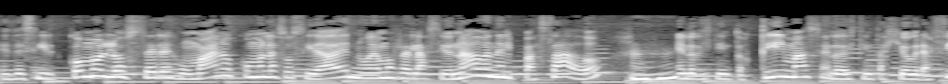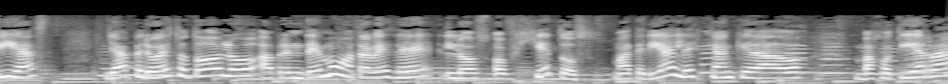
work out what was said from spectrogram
es decir, cómo los seres humanos, cómo las sociedades nos hemos relacionado en el pasado, en los distintos climas, en las distintas geografías, ¿ya? Pero esto todo lo aprendemos a través de los objetos materiales que han quedado bajo tierra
